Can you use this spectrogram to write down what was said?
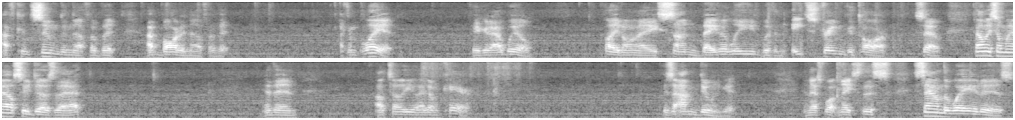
I've consumed enough of it. I've bought enough of it. I can play it. Figured I will. Played on a Sunn Beta lead with an 8 string guitar. So, tell me someone else who does that. And then I'll tell you I don't care. Because I'm doing it. And that's what makes this sound the way it is.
